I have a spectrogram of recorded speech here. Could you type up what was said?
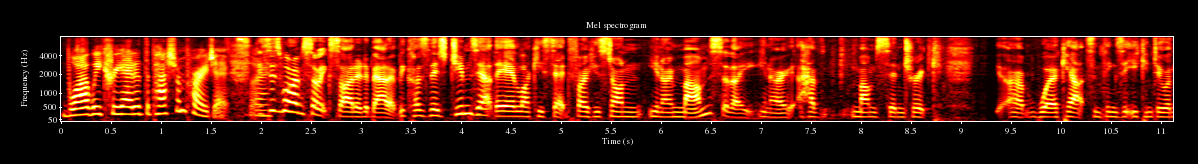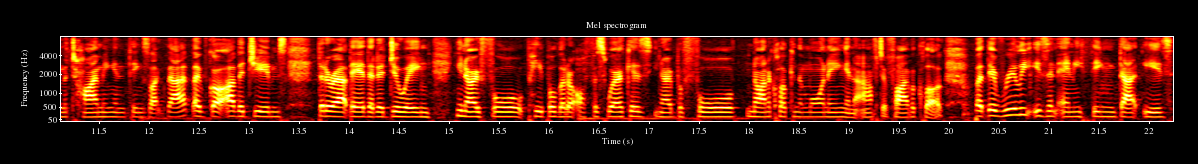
why we created the Passion Project. So. This is why I'm so excited about it because there's gyms out there, like you said, focused on you know mums, so they you know have mum centric. Um, workouts and things that you can do and the timing and things like that. They've got other gyms that are out there that are doing, you know, for people that are office workers, you know, before nine o'clock in the morning and after five o'clock. But there really isn't anything that is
